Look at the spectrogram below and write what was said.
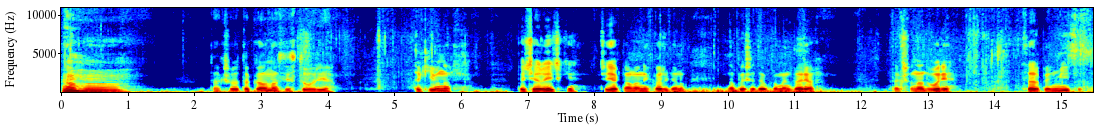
Ага. Так що така у нас історія. Такі у нас печерички. Чи як там на них кажуть, ну, напишете в коментарях. Так що на дворі серпень місяць.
